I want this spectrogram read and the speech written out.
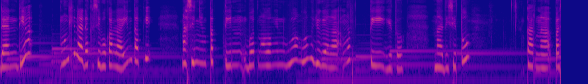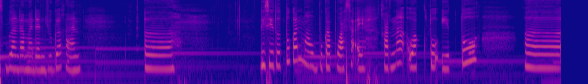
Dan dia mungkin ada kesibukan lain tapi masih nyempetin buat nolongin gua. Gua juga nggak ngerti gitu. Nah di situ karena pas bulan Ramadan juga kan uh, di situ tuh kan mau buka puasa ya karena waktu itu uh,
